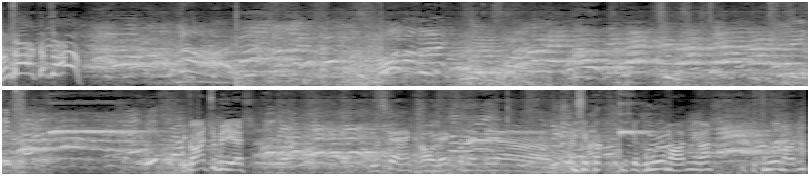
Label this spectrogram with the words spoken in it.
Kom så, kom så! Det er godt, Tobias. Nu skal han kravle væk fra den der... I skal, I skal komme ud af modden, ikke også? I skal komme ud af modden.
